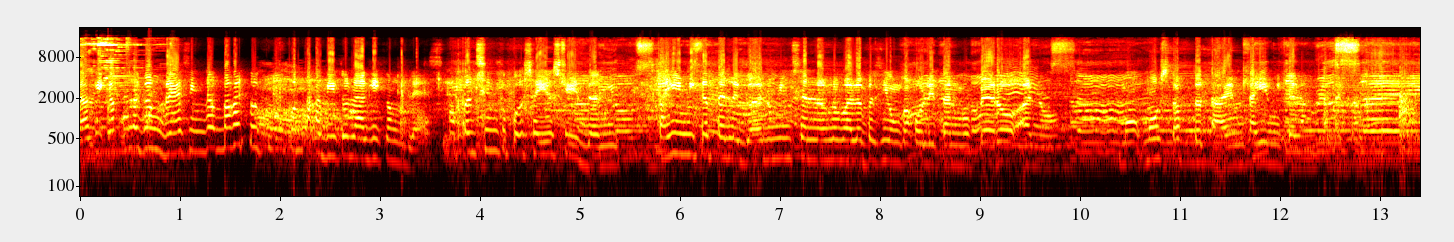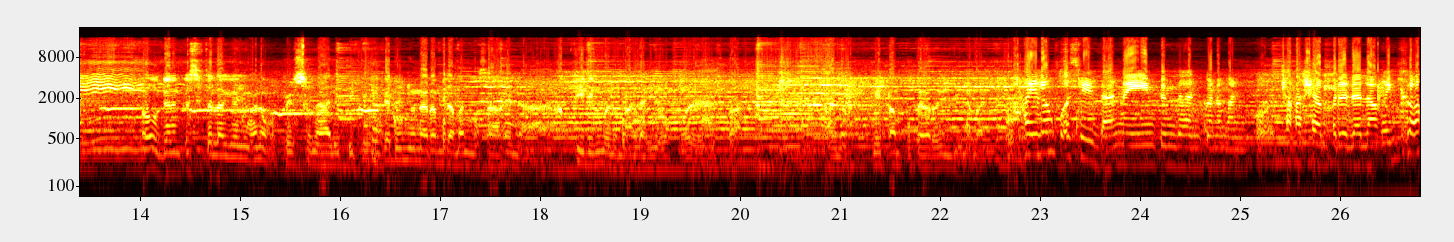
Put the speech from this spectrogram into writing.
lagi ka talagang blessing. Da, bakit pag pumupunta ka dito, lagi kang blessing? Mapansin ko po sa'yo, Sir Dan, tahimik ka talaga. Ano, minsan lang lumalabas yung kakulitan mo. Pero ano, mo- most of the time, tahimik ka lang talaga. Oo, oh, ganun kasi talaga yung ano, personality ko. Ganun yung naramdaman mo sa akin na feeling mo lumalayo or pa, ano, may tampo pero hindi naman. Okay lang po, Sir Dan. Naiintindihan ko naman po. Tsaka syempre, lalaki ka.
